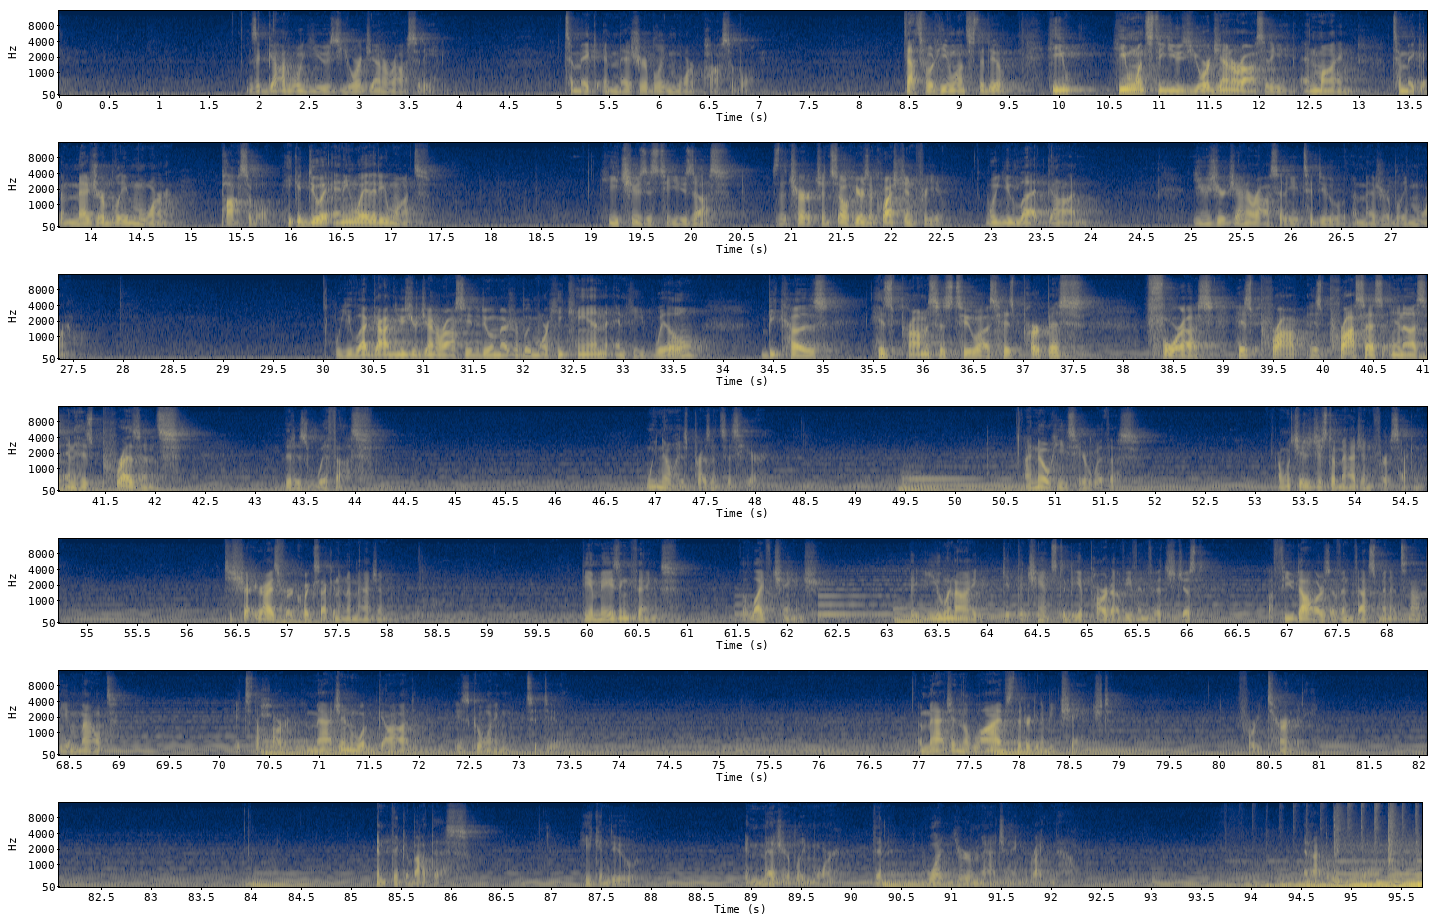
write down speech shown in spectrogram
is that God will use your generosity to make immeasurably more possible. That's what He wants to do. He, he wants to use your generosity and mine to make immeasurably more possible. He could do it any way that He wants. He chooses to use us as the church. And so here's a question for you Will you let God use your generosity to do immeasurably more? Will you let God use your generosity to do immeasurably more? He can and He will because His promises to us, His purpose for us, His, pro- his process in us, and His presence that is with us. We know His presence is here. I know He's here with us. I want you to just imagine for a second. Just shut your eyes for a quick second and imagine the amazing things, the life change that you and I get the chance to be a part of, even if it's just a few dollars of investment. It's not the amount, it's the heart. Imagine what God is going to do. Imagine the lives that are going to be changed for eternity. And think about this He can do immeasurably more than what you're imagining right now. And I believe He will.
